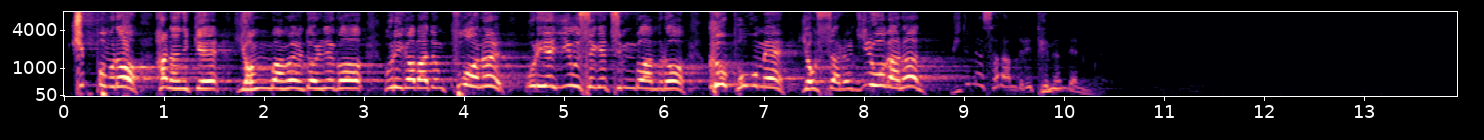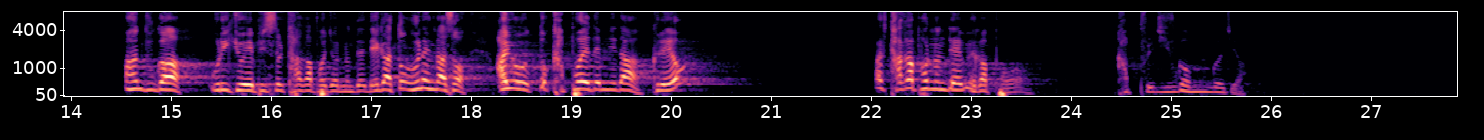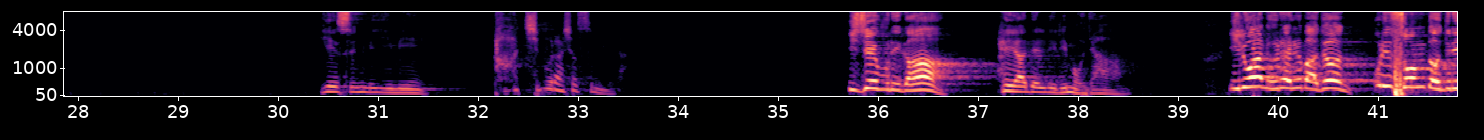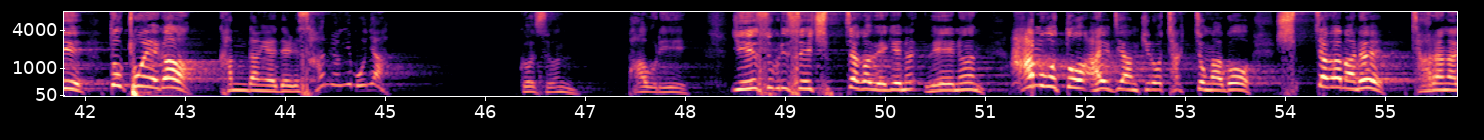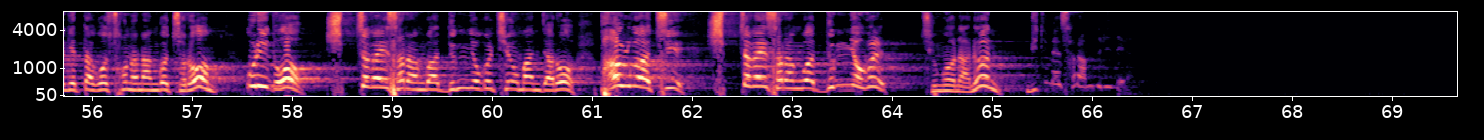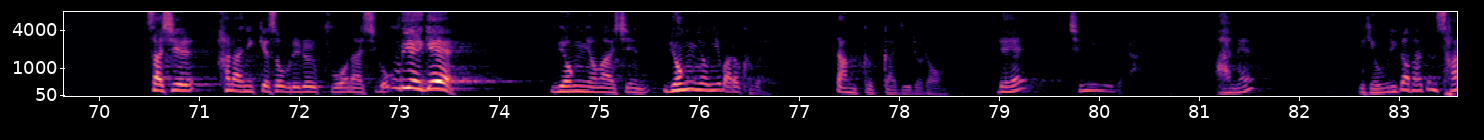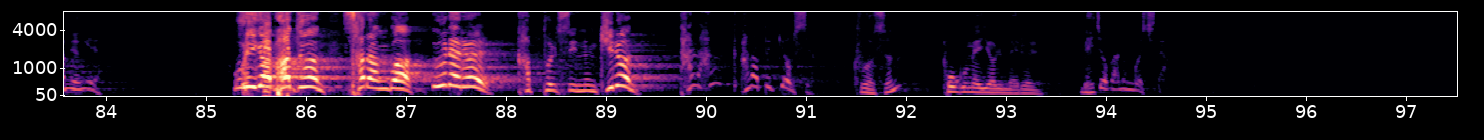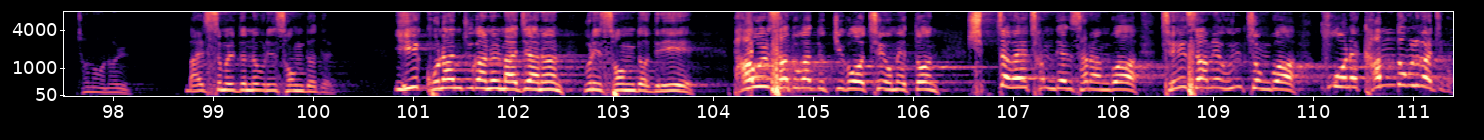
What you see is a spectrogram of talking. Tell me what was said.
기쁨으로 하나님께 영광을 돌리고 우리가 받은 구원을 우리의 이웃에게 증거함으로 그 복음의 역사를 이루어가는 믿음의 사람들이 되면 되는 거예요. 아, 누가 우리 교회 빚을 다 갚아줬는데 내가 또 은행 가서 아유, 또 갚아야 됩니다. 그래요? 아, 다 갚았는데 왜 갚어? 갚을 이유가 없는 거죠. 예수님이 이미 다 지불하셨습니다. 이제 우리가 해야 될 일이 뭐냐? 이러한 은혜를 받은 우리 성도들이 또 교회가 감당해야 될 사명이 뭐냐? 그것은 바울이 예수 그리스도의 십자가 외에는, 아무것도 알지 않기로 작정하고 십자가만을 자랑하겠다고 선언한 것처럼 우리도 십자가의 사랑과 능력을 체험한 자로 바울과 같이 십자가의 사랑과 능력을 증언하는 믿음의 사람들이 돼야 돼요. 사실 하나님께서 우리를 구원하시고 우리에게 명령하신 명령이 바로 그거예요. 땅 끝까지 이르러 내 증인이 되라. 아멘. 이게 우리가 받은 사명이에요. 우리가 받은 사랑과 은혜를 갚을 수 있는 길은 단 하나밖에 없어요. 그것은 복음의 열매를 맺어가는 것이다. 저는 오늘 말씀을 듣는 우리 성도들, 이 고난 주간을 맞이하는 우리 성도들이 바울 사도가 느끼고 체험했던 십자가의 참된 사랑과 제사함의 은총과 구원의 감동을 가지고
